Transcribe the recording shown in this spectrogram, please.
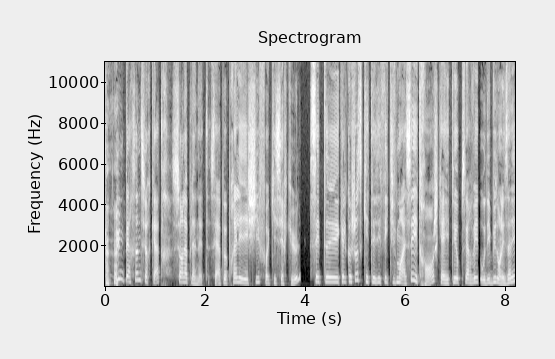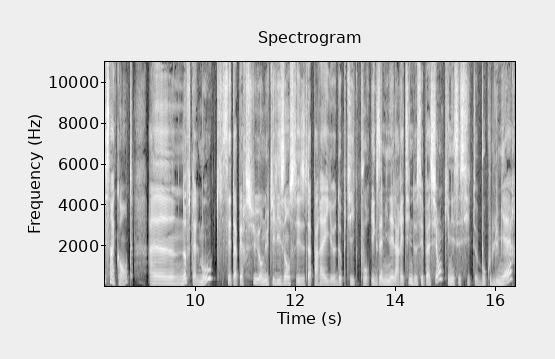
une personne sur quatre sur la planète. C'est à peu près les chiffres qui circulent. C'était quelque chose qui était effectivement assez étrange, qui a été observé au début dans les années 50. Un ophtalmo qui s'est aperçu en utilisant ses appareils d'optique pour examiner la rétine de ses patients, qui nécessitent beaucoup de lumière,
